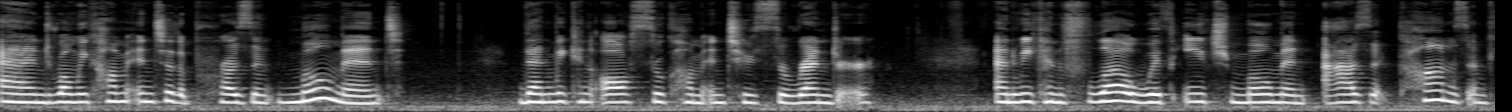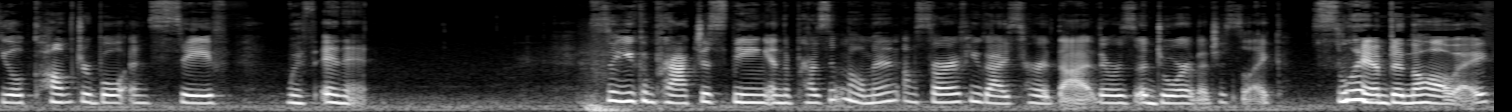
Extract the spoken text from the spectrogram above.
And when we come into the present moment, then we can also come into surrender. And we can flow with each moment as it comes and feel comfortable and safe within it. So you can practice being in the present moment. I'm sorry if you guys heard that. There was a door that just like slammed in the hallway.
